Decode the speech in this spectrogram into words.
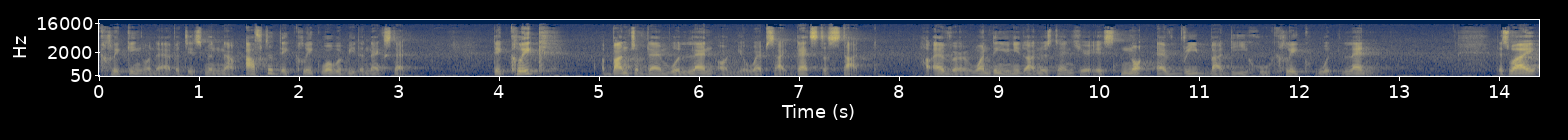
clicking on the advertisement. Now, after they click, what would be the next step? They click, a bunch of them will land on your website. That's the start. However, one thing you need to understand here is not everybody who click would land. That's why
